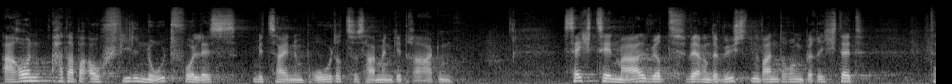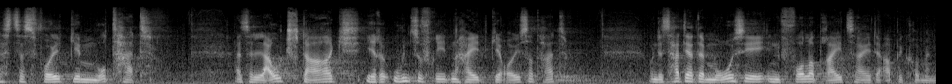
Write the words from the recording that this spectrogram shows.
Aaron hat aber auch viel Notvolles mit seinem Bruder zusammengetragen. 16 Mal wird während der Wüstenwanderung berichtet, dass das Volk gemurrt hat, also lautstark ihre Unzufriedenheit geäußert hat. Und das hat ja der Mose in voller Breitseite abbekommen.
